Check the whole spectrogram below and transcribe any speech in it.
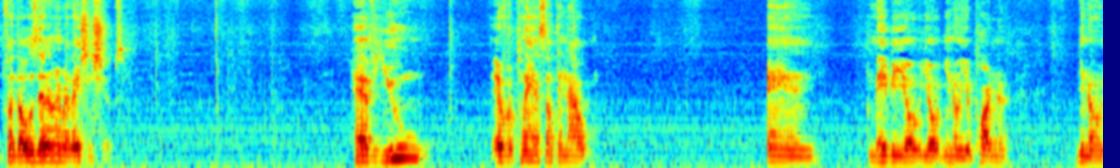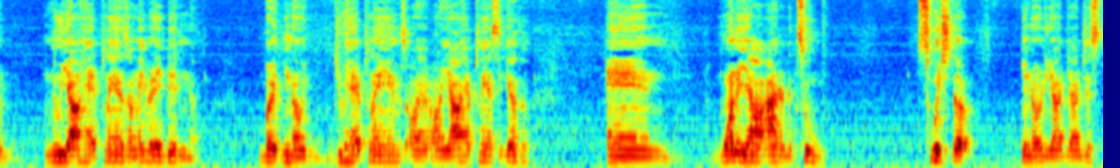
for those that are in relationships, have you ever planned something out and maybe your your you know your partner you know knew y'all had plans or maybe they didn't know. But you know you had plans or, or y'all had plans together and one of y'all out of the two switched up. You know y'all, y'all just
